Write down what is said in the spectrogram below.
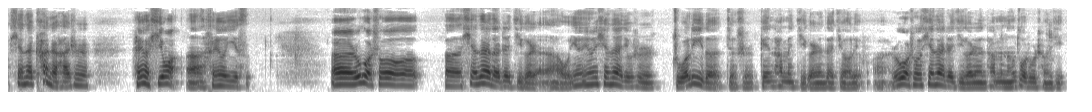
现在看着还是很有希望啊，很有意思。呃，如果说呃现在的这几个人啊，我因为因为现在就是着力的，就是跟他们几个人在交流啊。如果说现在这几个人他们能做出成绩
